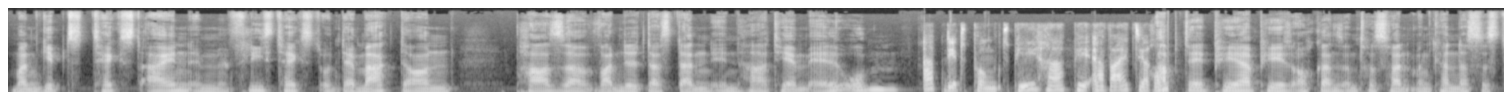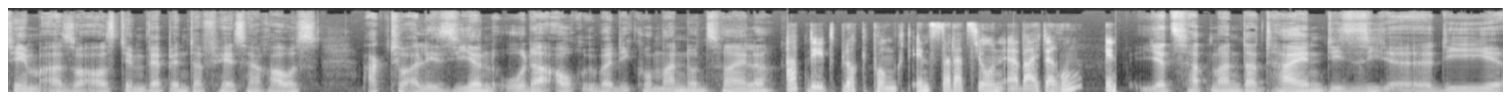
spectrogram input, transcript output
man gibt Text ein im Fließtext und der Markdown Parser wandelt das dann in HTML um. Update.php Erweiterung. Update PHP ist auch ganz interessant. Man kann das System also aus dem Webinterface heraus aktualisieren oder auch über die Kommandozeile. Update-Block.installation Erweiterung. In Jetzt hat man Dateien, die, äh, die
